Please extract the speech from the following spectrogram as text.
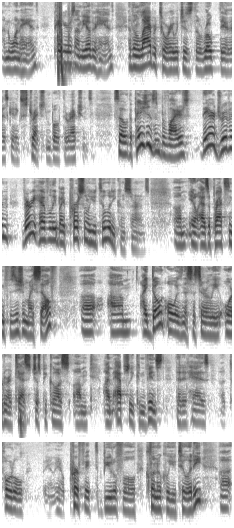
on the one hand, payers on the other hand, and then the laboratory, which is the rope there that's getting stretched in both directions. So the patients and providers, they are driven very heavily by personal utility concerns. Um, you know, as a practicing physician myself, uh, um, I don't always necessarily order a test just because um, I'm absolutely convinced that it has a total you know, perfect, beautiful clinical utility. Uh,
